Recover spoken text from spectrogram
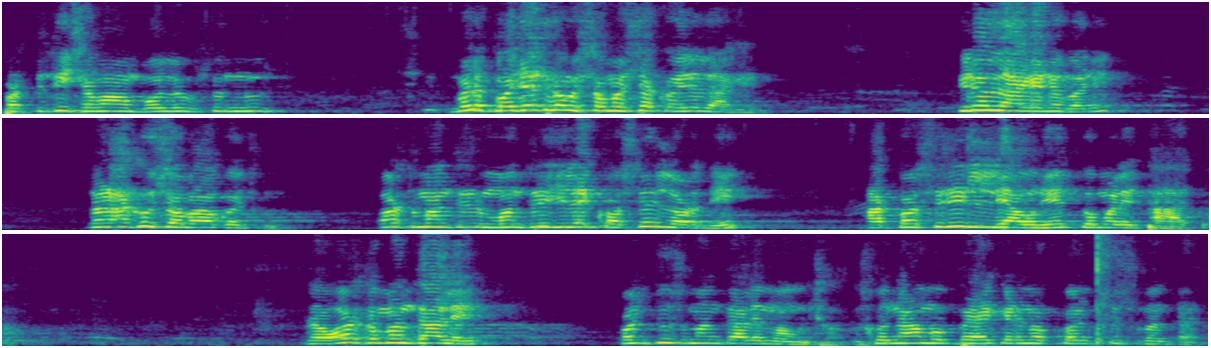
प्रतिनिधि सभामा बोलेको सुन्नु। मलाई बजेटको समस्या कहिले लागेन? किन लागेन भने? लडाकु स्वभावको छु। अर्थमन्त्री मन्त्रीजीलाई कसरी लड्ने आ कसरी ल्याउने त्यो मलाई थाहा छ। र अर्थ मन्त्रालय कन्चुस मन्त्रालयमा आउँछ। उसको नाम हो ब्राकेटमा कन्चुस मन्त्रालय।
